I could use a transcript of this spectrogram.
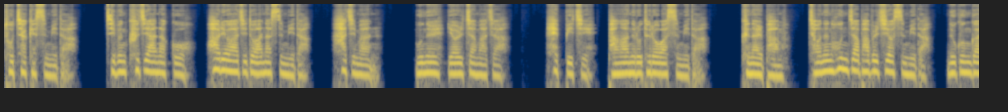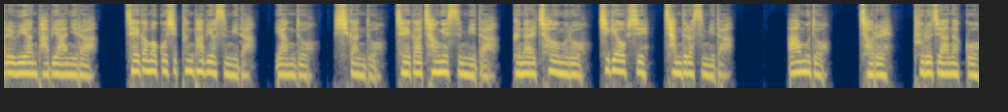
도착했습니다. 집은 크지 않았고 화려하지도 않았습니다. 하지만 문을 열자마자 햇빛이 방 안으로 들어왔습니다. 그날 밤 저는 혼자 밥을 지었습니다. 누군가를 위한 밥이 아니라 제가 먹고 싶은 밥이었습니다. 양도 시간도 제가 정했습니다. 그날 처음으로 시계 없이 잠들었습니다. 아무도 저를 부르지 않았고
